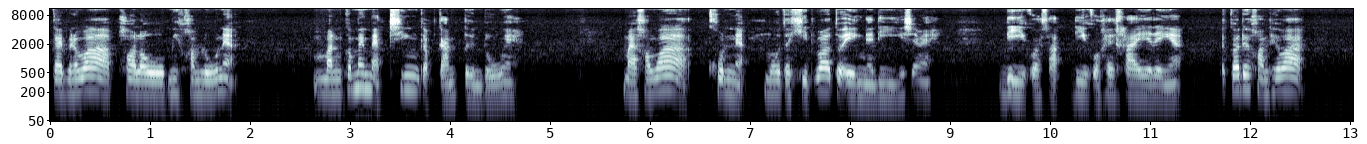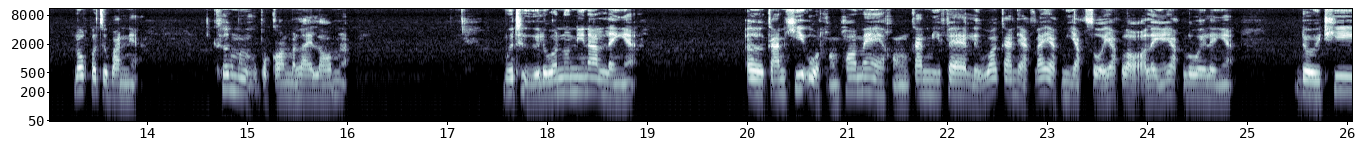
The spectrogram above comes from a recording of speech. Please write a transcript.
กลายเป็นว่าพอเรามีความรู้เนี่ย มันก็ไม่แมทชิ่งกับการตื่นรู้ไงหมายความว่าคนเนี่ยโมแต่คิดว่าตัวเองเนี่ยดีใช่ไหมดีกว่าสัตว์ดีกว่าใครๆอะไรเงี้ยแล้วก็ด้วยความที่ว่าโลกปัจจุบันเนี่ย เครื่องมืออุปกรณ์มันรายล้อมน่ะ มือถือหรือว่านู่นนี่นั่นอะไรเงี้ยเออการขี้อวดของพ่อแม่ของการมีแฟนหรือว่าการอยากได้อยากมีอยากสวยอยากหล่ออะไรเงี้ยอยากรวยอะไรเงี้ย โดยที่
